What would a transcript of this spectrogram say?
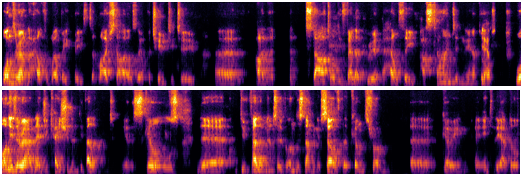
one's around that health and well-being piece, the lifestyles, the opportunity to uh, either start or develop healthy pastimes in the outdoors. Yeah. One is around education and development, you know, the skills, the development of understanding of self that comes from uh, going into the outdoors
